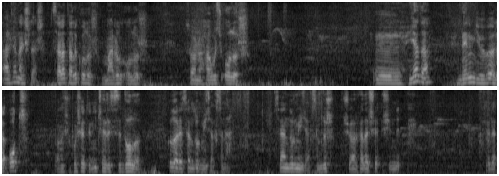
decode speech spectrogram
arkadaşlar salatalık olur, marul olur. Sonra havuç olur. Ee, ya da benim gibi böyle ot. Bakın şu poşetin içerisi dolu. Gloria sen durmayacaksın ha. Sen durmayacaksın. Dur. Şu arkadaşı şimdi şöyle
